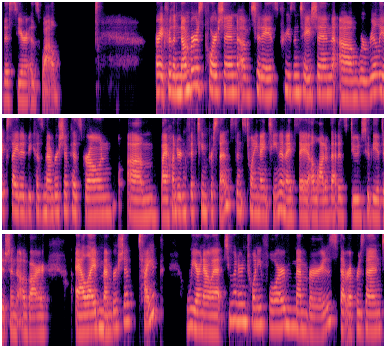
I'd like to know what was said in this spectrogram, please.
this year as well. All right, for the numbers portion of today's presentation, um, we're really excited because membership has grown um, by 115% since 2019. And I'd say a lot of that is due to the addition of our allied membership type. We are now at 224 members that represent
